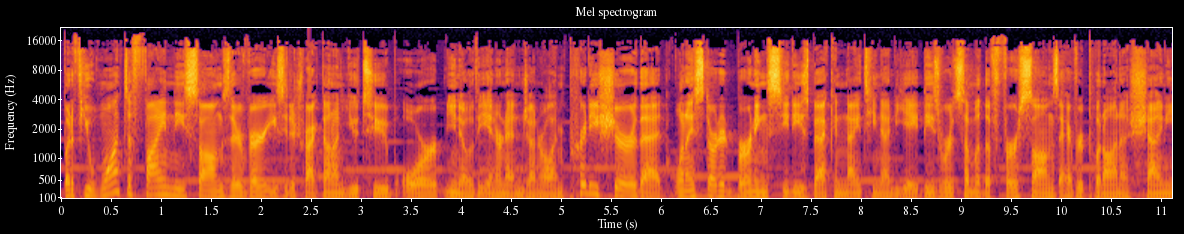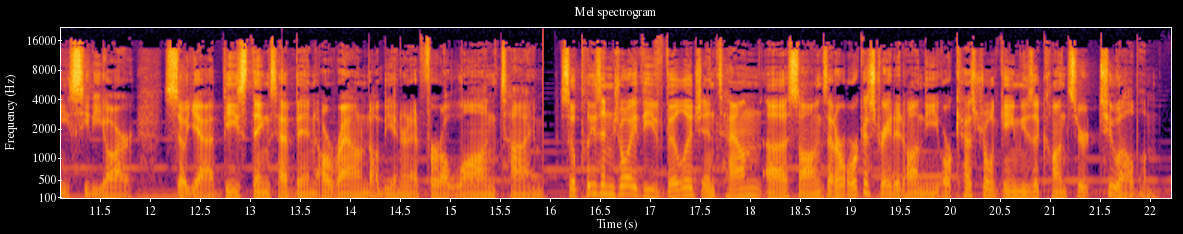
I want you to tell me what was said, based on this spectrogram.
but if you want to find these songs, they're very easy to track down on YouTube or, you know, the internet in general. I'm pretty sure that when I started started burning CDs back in 1998, these were some of the first songs I ever put on a shiny CDR. So, yeah, these things have been around on the internet for a long time. So, please enjoy the Village and Town uh, songs that are orchestrated on the Orchestral Game Music Concert 2 album.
